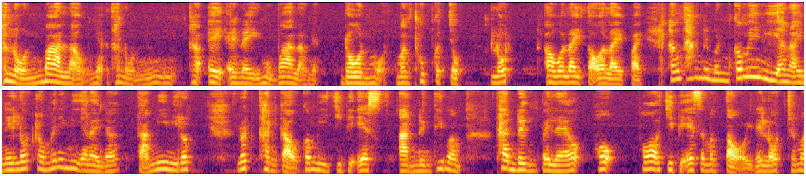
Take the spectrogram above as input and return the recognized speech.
ถนนบ้านเราเนี่ยถนนไอ้ไอในหมู่บ้านเราเนี่ยโดนหมดมันทุบกระจกรถเอาอะไรต่ออะไรไป ทั้งๆเนี่ยมันก็ไม่มีอะไรในรถเราไม่ได้มีอะไรนะสามีมีรถรถคันเก่าก็มี GPS อันหนึ่งที่มันถ้าดึงไปแล้วเพราะเพราะ GPS มันต่ออยู่ในรถใช่ไหม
